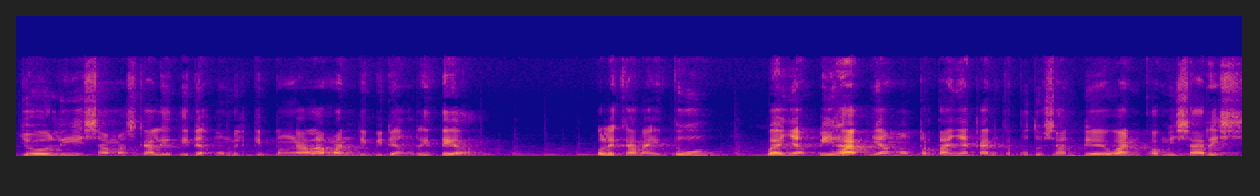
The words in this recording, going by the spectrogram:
Jolie sama sekali tidak memiliki pengalaman di bidang retail. Oleh karena itu, banyak pihak yang mempertanyakan keputusan Dewan Komisaris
